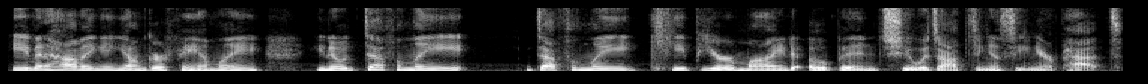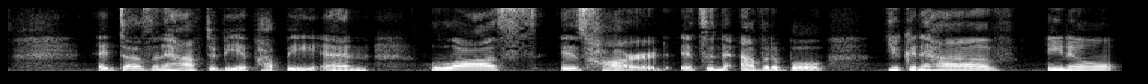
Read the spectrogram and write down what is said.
even having a younger family, you know, definitely, definitely keep your mind open to adopting a senior pet. It doesn't have to be a puppy and loss is hard. It's inevitable. You can have, you know,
